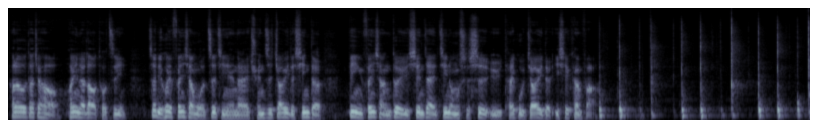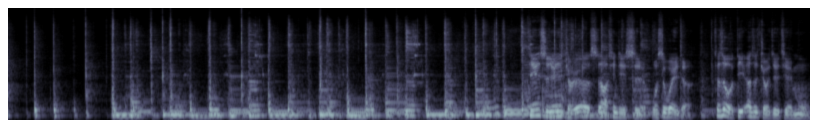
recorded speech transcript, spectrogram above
Hello，大家好，欢迎来到投资影。这里会分享我这几年来全职交易的心得，并分享对现在金融时事与台股交易的一些看法。今天时间是九月二十号星期四，我是 Wade，这是我第二十九节节目。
